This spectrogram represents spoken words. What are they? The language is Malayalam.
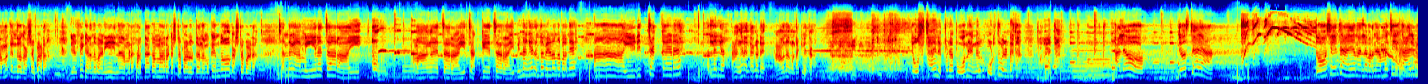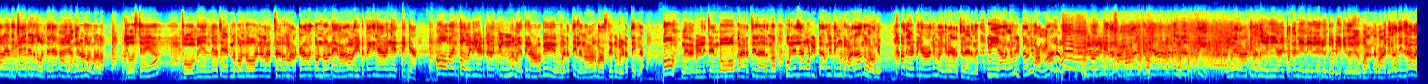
നമുക്ക് എന്തോ കഷ്ടപ്പാടാ. ഗൾഫിൽ കിടന്ന് പണി ചെയ്യുന്ന നമ്മുടെ ഭർത്താക്കന്മാരുടെ കഷ്ടപ്പാട് കൊടുത്താൽ നമുക്ക് എന്തോ കഷ്ടപ്പാടാ. എന്തൊക്കെയാ? മീനച്ചാറായി മാങ്ങ അച്ചാറായി ചക്ക അച്ചാറായി. പിന്നെ അങ്ങനെ എന്തോ വേണമെന്ന് പറഞ്ഞേ? ആ ഇടിച്ചക്കയുടെ. അല്ലല്ല അങ്ങനെ എന്താ കണ്ടേ ആവുന്ന കൊണ്ടാക്കി വെക്കാം. ജോസിച്ചായൻ എപ്പോഴാ പോകുന്ന? എങ്ങനെ കൊടുത്തു വിടേണ്ടത് ഹലോ ജോസ് ചായ ദോശയും ചായ എന്നല്ല പറഞ്ഞ. അമ്മച്ചി ജോസ് ചായ പോകുമ്പോ എന്റെ ചേട്ടന് കൊണ്ടുപോകാനുള്ള അച്ചാറ് മറക്കാതെ കൊണ്ടുപോകണേ. നാളെ വൈകിട്ടത്തേക്ക് ഞാൻ അങ്ങ് എത്തിക്കാം. ഓ വരുത്തൊന്നും ഈ അടുത്തിടയ്ക്ക് ഒന്നും വരത്തില്ല. അറബി വിടത്തില്ല. ആറ് മാസത്തേക്ക് വിടത്തില്ല. ഓ നില വിളിച്ച് എന്തോ കരച്ചിലായിരുന്നു. പുല്ലെല്ലാം കൂടി ഇട്ടറിഞ്ഞിട്ട് ഇങ്ങോട്ട് വരാന്ന് പറഞ്ഞു. അത് കേട്ട് ഞാനും ഭയങ്കര കരച്ചിലായിരുന്നു. ഇനി ഇയാളങ്ങനെ ഇട്ടറിഞ്ഞ് വന്നാലോ? പിന്നെ ഒരുവിധ സമാധാനത്തിന് ഞാൻ അവിടെ നിർത്തി. പിന്നെ നാട്ടിൽ വന്നു കഴിഞ്ഞ് ഞാൻ ഇപ്പൊ തന്നെ എന്നെ എല്ലാരും എന്തോ വിളിക്കുന്നത് കേൾക്കാറുണ്ട് ഭാര്യ ഇല്ലാതായി.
